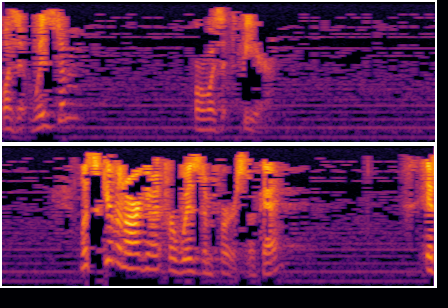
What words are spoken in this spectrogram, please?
Was it wisdom or was it fear? Let's give an argument for wisdom first, okay? If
